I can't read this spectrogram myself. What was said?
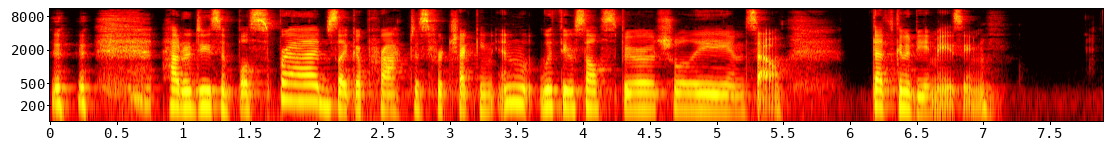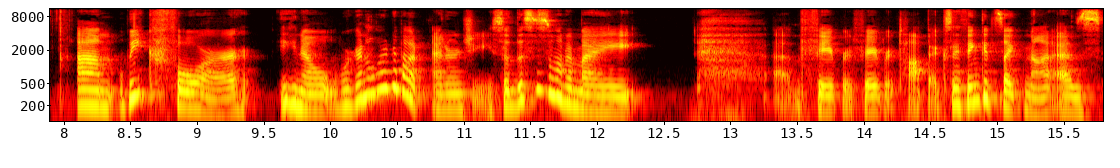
how to do simple spreads, like a practice for checking in with yourself spiritually. And so that's going to be amazing. Um, week four, you know, we're going to learn about energy. So this is one of my uh, favorite, favorite topics. I think it's like not as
